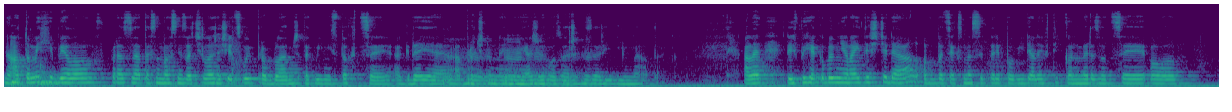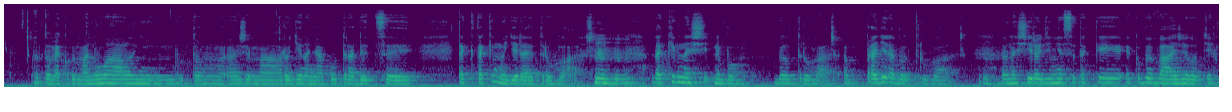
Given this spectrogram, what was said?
No a to mi chybělo v Praze, tak jsem vlastně začala řešit svůj problém, že takový místo chci a kde je a proč to není a že ho hmm. zařídíme a tak. Ale když bych jakoby měla jít ještě dál a vůbec jak jsme si tady povídali v té konverzaci o o tom jakoby manuálním, o tom, že má rodina nějakou tradici, tak taky můj děda je truhlář. Mm-hmm. Taky v naší, nebo byl truhlář a praděda byl truhlář. Mm-hmm. A v naší rodině se taky jakoby váželo, těch,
